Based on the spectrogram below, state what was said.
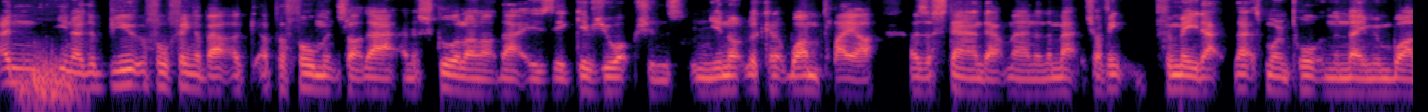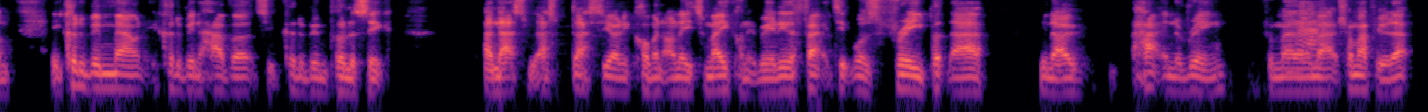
and you know, the beautiful thing about a, a performance like that and a scoreline like that is it gives you options, and you're not looking at one player as a standout man of the match. I think for me that that's more important than naming one. It could have been Mount, it could have been Havertz, it could have been Pulisic, and that's that's that's the only comment I need to make on it. Really, the fact it was free, put their you know hat in the ring for man of the match. I'm happy with that.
